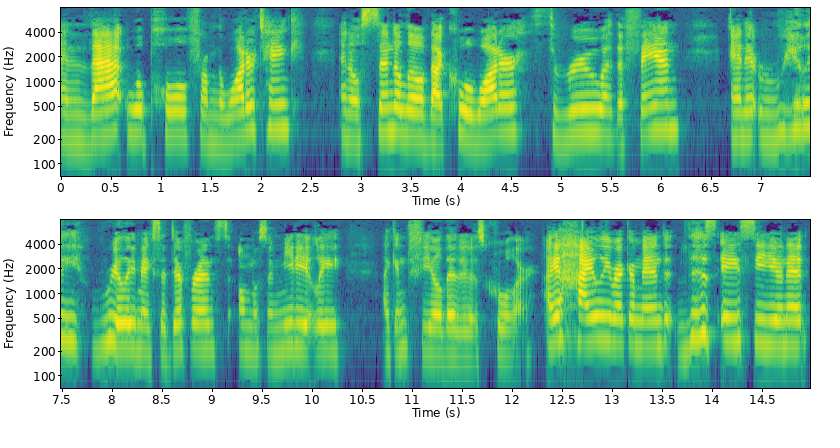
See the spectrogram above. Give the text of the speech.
And that will pull from the water tank and it'll send a little of that cool water through the fan. And it really, really makes a difference almost immediately. I can feel that it is cooler. I highly recommend this AC unit.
